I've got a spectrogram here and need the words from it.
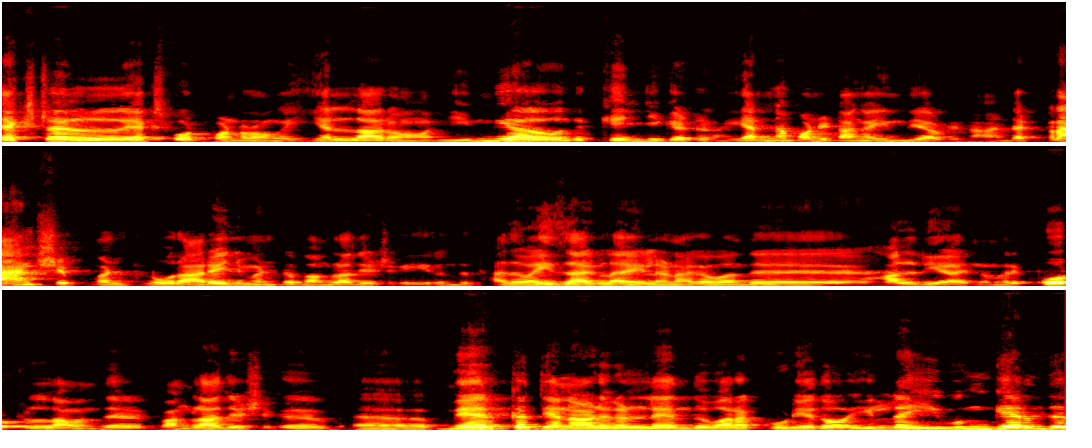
டெக்ஸ்டைல் எக்ஸ்போர்ட் பண்ணுறவங்க எல்லாரும் இந்தியாவை வந்து கெஞ்சி கேட்டிருக்காங்க. என்ன பண்ணிட்டாங்க இந்தியா அப்படின்னா இந்த டிரான்ஸ்ஷிப்மெண்ட்னு ஒரு அரேஞ்ச்மெண்ட் பங்களாதேஷுக்கு இருந்தது. அது வைசாக்ல இல்லைனாக்க வந்து ஹல்தியா இந்த மாதிரி போர்ட்லாம் வந்து பங்களாதேஷுக்கு மேற்கத்திய நாடுகள்லேருந்து வரக்கூடியதோ இல்லை இவங்கேருந்து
